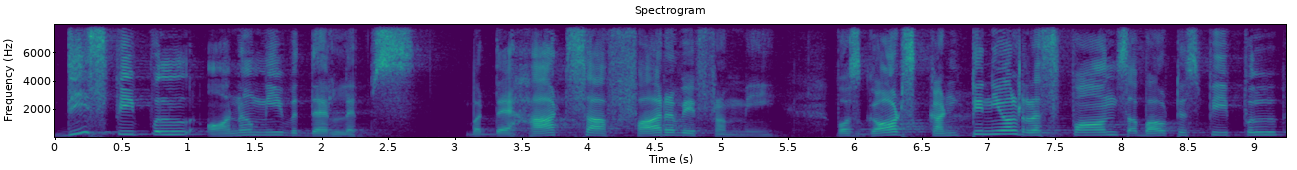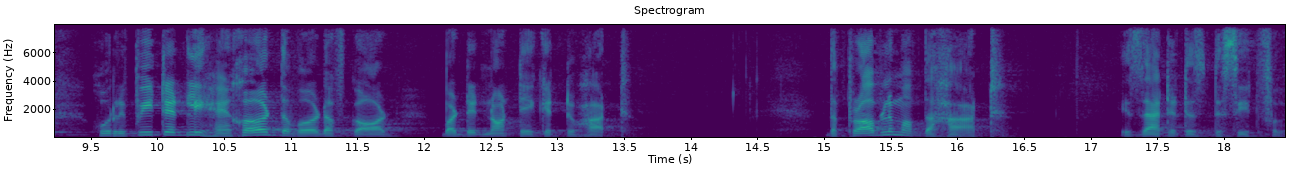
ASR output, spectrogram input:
These people honor me with their lips, but their hearts are far away from me, was God's continual response about his people who repeatedly heard the word of God but did not take it to heart. The problem of the heart is that it is deceitful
